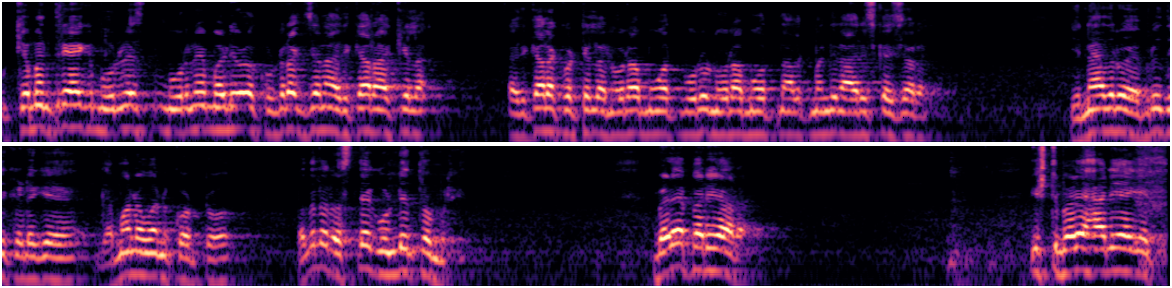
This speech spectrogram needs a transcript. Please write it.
ಮುಖ್ಯಮಂತ್ರಿಯಾಗಿ ಮೂರನೇ ಮೂರನೇ ಮಡಿಯೊಳಗೆ ಕುಡ್ರಕ್ಕೆ ಜನ ಅಧಿಕಾರ ಹಾಕಿಲ್ಲ. ಅಧಿಕಾರ ಕೊಟ್ಟಿಲ್ಲ, ನೂರ ಮೂವತ್ತ್ಮೂರು ನೂರ ಮೂವತ್ತ್ನಾಲ್ಕು ಮಂದಿನ ಆರಿಸ್ ಕಳಿಸ್ಯಾರ. ಇನ್ನಾದರೂ ಅಭಿವೃದ್ಧಿ ಕಡೆಗೆ ಗಮನವನ್ನು ಕೊಟ್ಟು, ಮೊದಲು ರಸ್ತೆ ಗುಂಡಿ ತುಂಬ್ರಿ. ಬೆಳೆ ಪರಿಹಾರ. ಇಷ್ಟು ಬೆಳೆ ಹಾನಿಯಾಗೈತಿ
